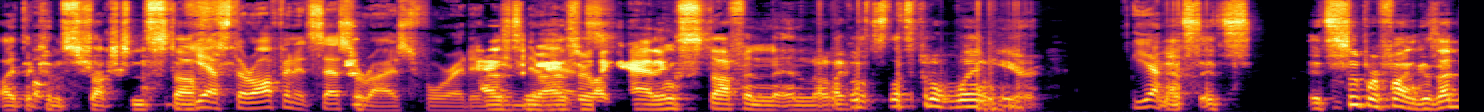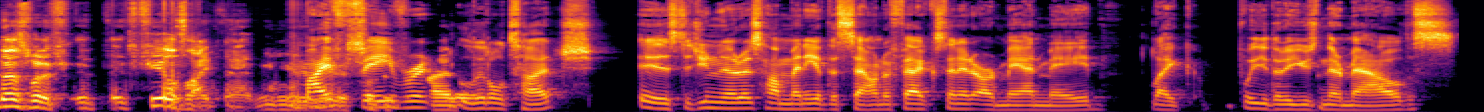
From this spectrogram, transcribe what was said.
like the Oh. construction stuff. yes they're often accessorized for it in, as, in they're, as they're like adding stuff, and and they're like let's let's put a wing here. And yeah that's it's it's super fun because that does what it, it, it feels like. That you're, my you're favorite little touch is did you notice how many of the sound effects in it are man-made like they're using their mouths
